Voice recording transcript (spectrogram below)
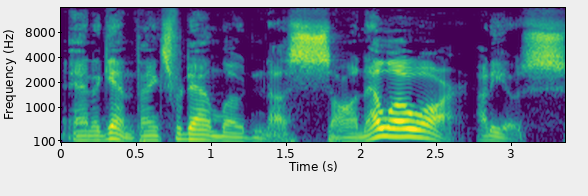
And again, thanks for downloading us on LOR. Adios.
